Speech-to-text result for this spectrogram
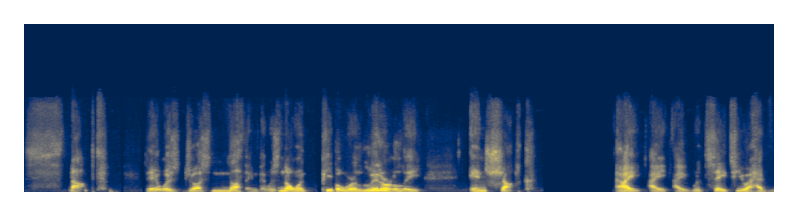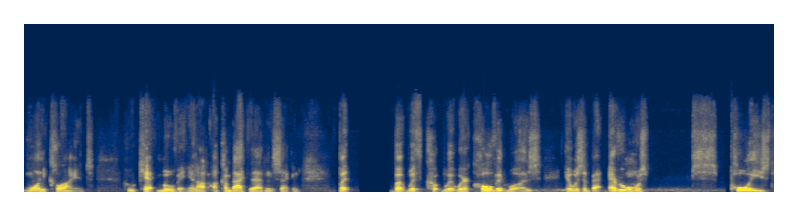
stopped. There was just nothing. There was no one. People were literally in shock. I, I, I would say to you, I had one client who kept moving, and I'll, I'll come back to that in a second. But but with, with where COVID was, it was about everyone was poised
